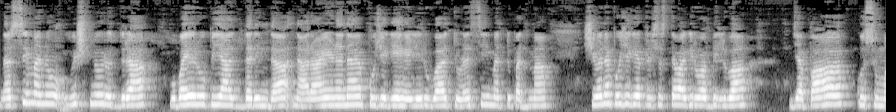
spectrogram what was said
ನರಸಿಂಹನು, ವಿಷ್ಣು, ರುದ್ರ ಉಭಯರೂಪಿಯಾದ್ದರಿಂದ ನಾರಾಯಣನ ಪೂಜೆಗೆ ಹೇಳಿರುವ ತುಳಸಿ ಮತ್ತು ಪದ್ಮ, ಶಿವನ ಪೂಜೆಗೆ ಪ್ರಶಸ್ತವಾಗಿರುವ ಬಿಲ್ವ, ಜಪಾ, ಕುಸುಮ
